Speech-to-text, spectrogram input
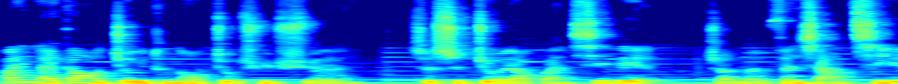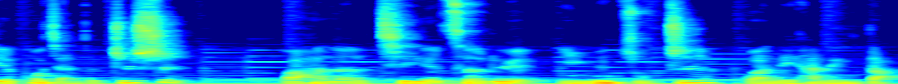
欢迎来到 Joy to Know 就去学，这是就要管系列，专门分享企业扩展的知识，包含了企业策略、营运、组织管理和领导。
